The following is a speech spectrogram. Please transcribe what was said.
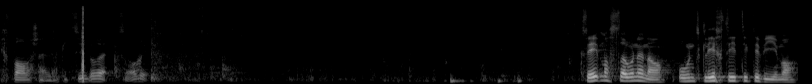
Ich fahre schnell ein bisschen über, sorry. Sieht man es da unten noch? Und gleichzeitig der Beamer.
